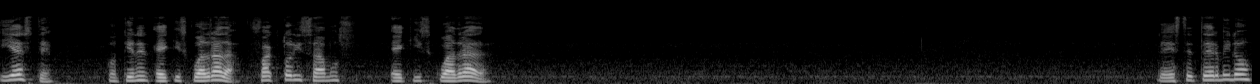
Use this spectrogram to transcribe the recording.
y este contienen x cuadrada. Factorizamos x cuadrada. De este término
